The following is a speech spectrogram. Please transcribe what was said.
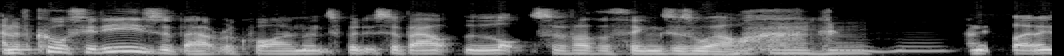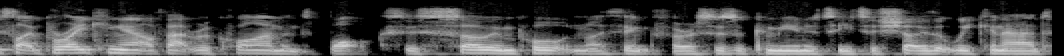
and of course it is about requirements, but it's about lots of other things as well. Mm-hmm. And it's like, it's like breaking out of that requirements box is so important, I think, for us as a community to show that we can add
